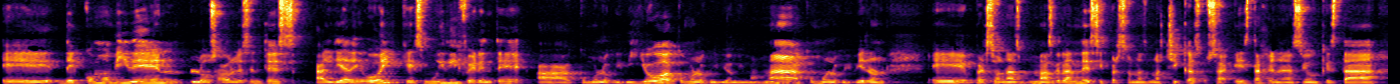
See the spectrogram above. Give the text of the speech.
eh, de cómo viven los adolescentes al día de hoy, que es muy diferente a cómo lo viví yo, a cómo lo vivió mi mamá, a cómo lo vivieron eh, personas más grandes y personas más chicas, o sea, esta generación que está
